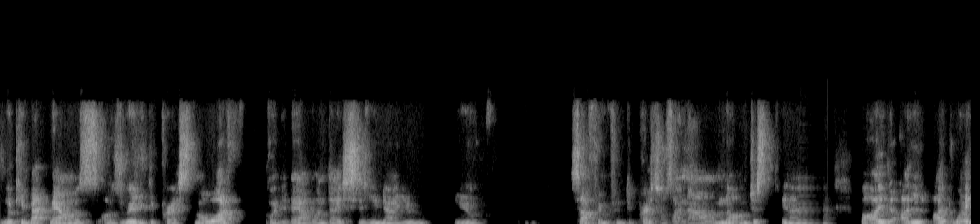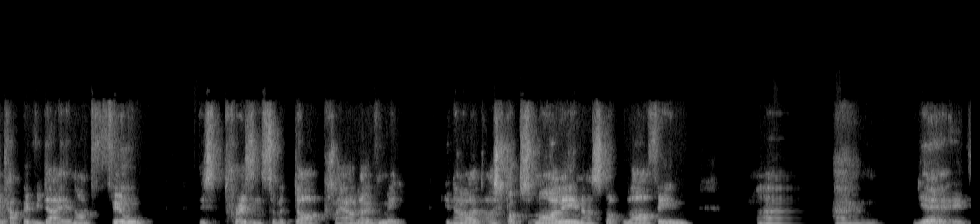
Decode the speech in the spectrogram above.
looking back now, I was I was really depressed. My wife pointed out one day, she said, you know, you you're suffering from depression. I was like, no, I'm not. I'm just, you know, but I, I I'd wake up every day and I'd feel this presence of a dark cloud over me. You know, I, I stopped smiling, I stopped laughing. Uh, um, yeah, it,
